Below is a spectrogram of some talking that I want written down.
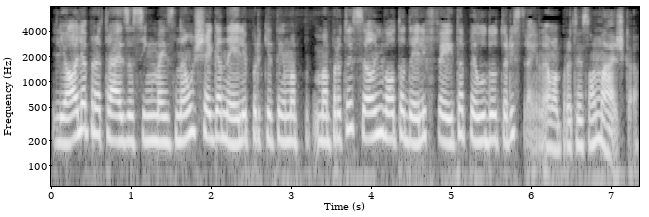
Ele olha para trás assim, mas não chega nele porque tem uma, uma proteção em volta dele feita pelo Doutor Estranho, né? Uma proteção mágica.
